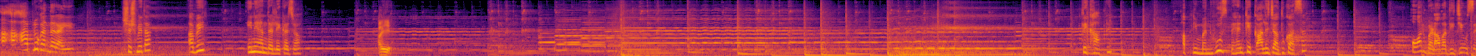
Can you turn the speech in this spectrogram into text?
आ- आ- आप लोग अंदर आइए। सुष्मिता अभी इन्हें अंदर लेकर जाओ। आइए। देखा आपने? अपनी मनहूस बहन के काले जादू का असर? और बढ़ावा दीजिए उसे।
